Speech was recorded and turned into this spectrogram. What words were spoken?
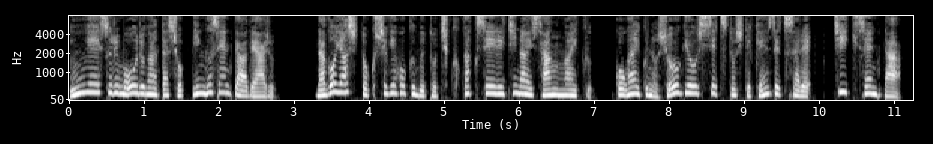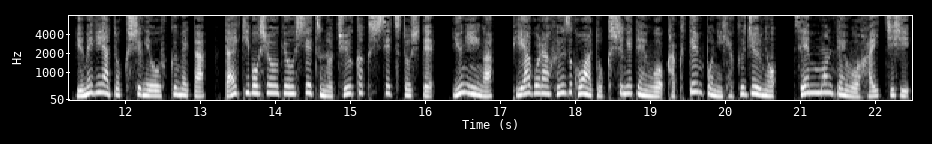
運営するモール型ショッピングセンターである。名古屋市徳重北部土地区画整理地内3街区、5街区の商業施設として建設され、地域センター、ユメリア徳重を含めた大規模商業施設の中核施設として、ユニーがピアゴラフーズコア徳重店を各店舗に110の専門店を配置し、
